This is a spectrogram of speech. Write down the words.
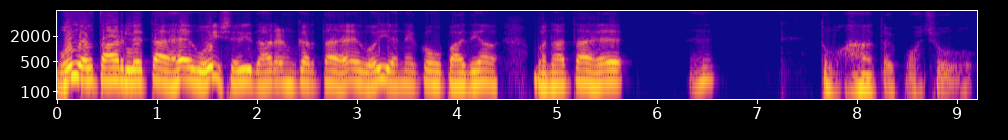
वही अवतार लेता है वही शरीर धारण करता है वही अनेकों उपाधियाँ बनाता है, है? तो वहाँ तक पहुंचो।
